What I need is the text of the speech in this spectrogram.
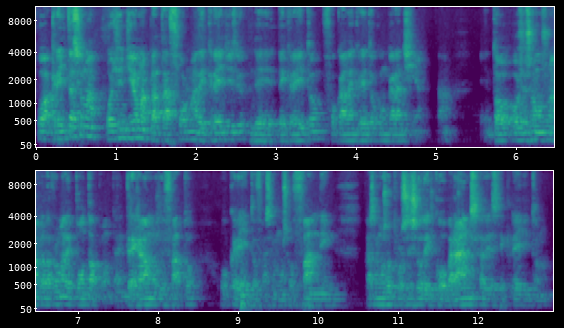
Bom, Acreditas é uma, hoje em dia é uma plataforma de crédito, de, de crédito focada em crédito com garantia. Tá? Então, hoje somos uma plataforma de ponta a ponta. Entregamos, de fato, o crédito, fazemos o funding, fazemos o processo de cobrança desse crédito, não?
